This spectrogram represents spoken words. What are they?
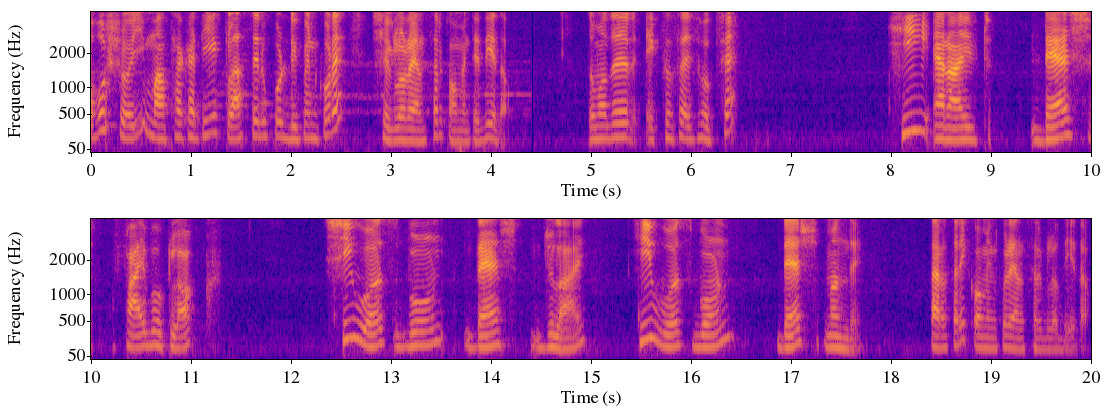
অবশ্যই মাথা খাটিয়ে ক্লাসের উপর ডিপেন্ড করে সেগুলোর অ্যান্সার কমেন্টে দিয়ে দাও। তোমাদের এক্সারসাইজ হচ্ছে he arrived dash five o'clock she was born dash July he was born dash Monday তাড়াতাড়ি কমেন্ট করে অ্যান্সারগুলো দিয়ে দাও।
